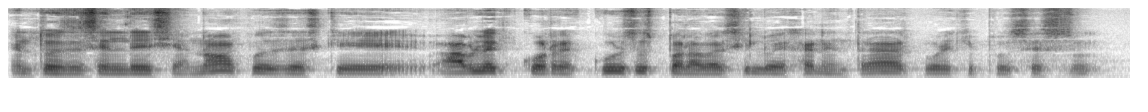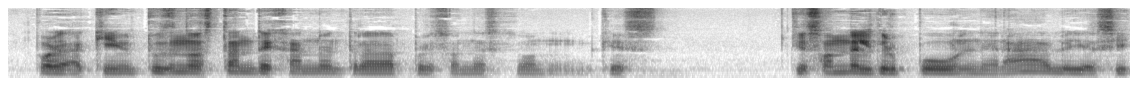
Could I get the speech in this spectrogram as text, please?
entonces él decía no pues es que hable con recursos para ver si lo dejan entrar porque pues eso por aquí pues no están dejando entrar a personas con que que son del grupo vulnerable y así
